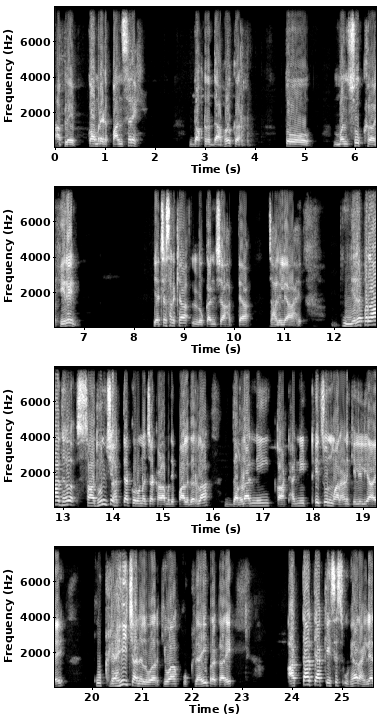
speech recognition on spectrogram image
आपले कॉम्रेड पानसरे डॉक्टर दाभोळकर तो मनसुख हिरेन याच्यासारख्या लोकांच्या हत्या झालेल्या आहेत. निरपराध साधूंची हत्या कोरोनाच्या काळामध्ये पालघरला दगडांनी काठ्यांनी ठेचून मारहाण केलेली आहे. कुठल्याही चॅनलवर किंवा कुठल्याही प्रकारे आता त्या केसेस उभ्या राहिल्यात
